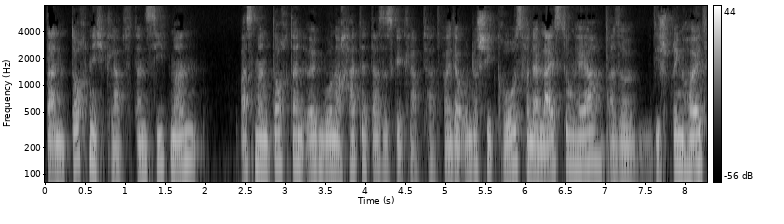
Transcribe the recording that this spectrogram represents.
dann doch nicht klappt, dann sieht man, was man doch dann irgendwo noch hatte, dass es geklappt hat, weil der Unterschied groß von der Leistung her, also die springen heute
